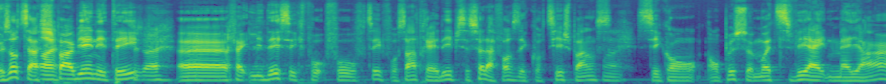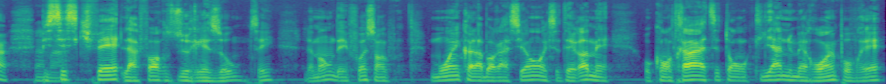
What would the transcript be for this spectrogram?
eux autres, ça a super bien été. Euh, fait l'idée, c'est qu'il faut, faut, faut s'entraider. Puis c'est ça la force des courtiers, je pense. C'est qu'on on peut se motiver à être meilleur. Puis c'est ce qui fait la force du réseau. Le monde, des fois, sont moins collaboration, etc. Mais au contraire, ton client numéro un, pour vrai,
